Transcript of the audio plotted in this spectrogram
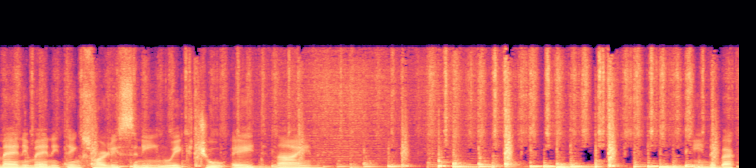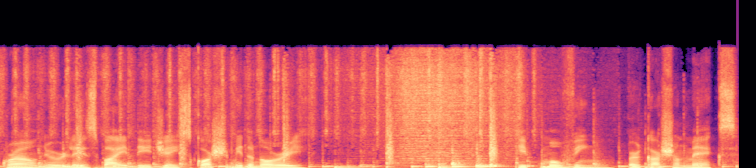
Many, many thanks for listening. Week 289. In the background, new release by DJ Scotch Midonori. Keep Moving Percussion Mix.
